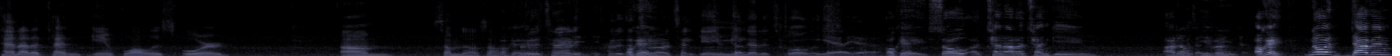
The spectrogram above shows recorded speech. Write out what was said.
10 out of 10 game flawless or um something else? Okay. know. Does a 10 out of, It- 10, Okay. 10 out of 10 game mean that it's flawless? Yeah, yeah. Okay, so a 10 out of 10 game. I don't even. Okay, you know what, Davin?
